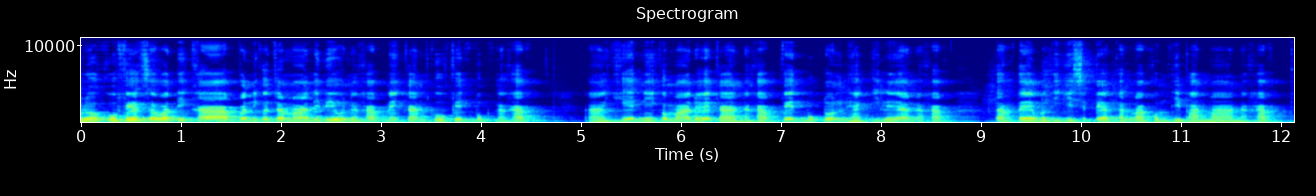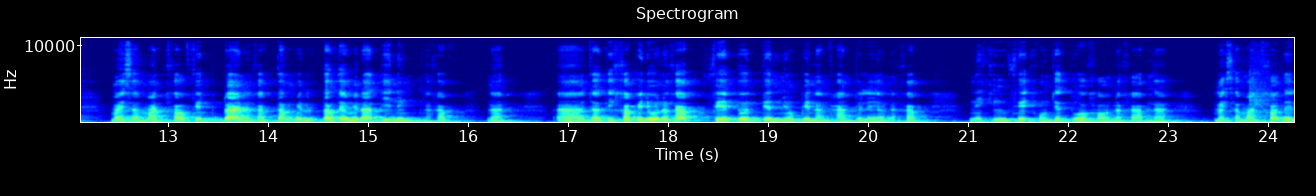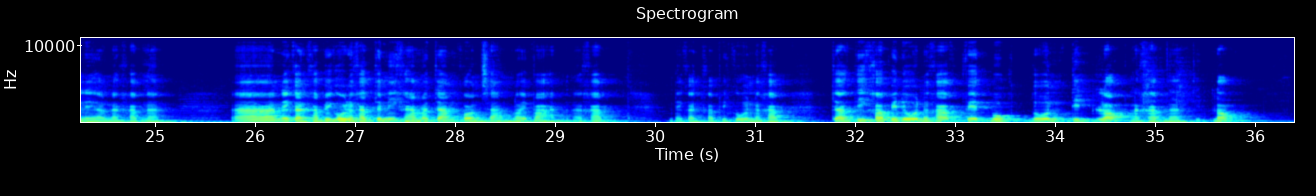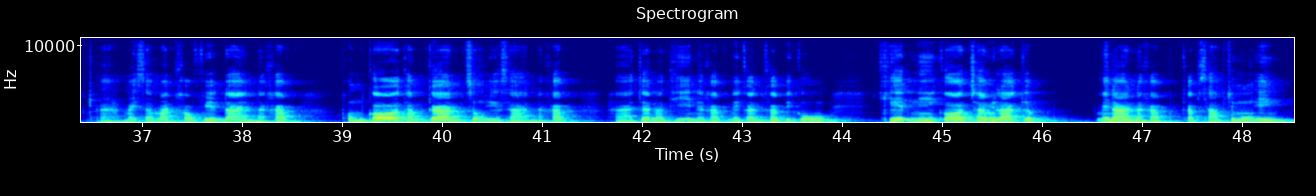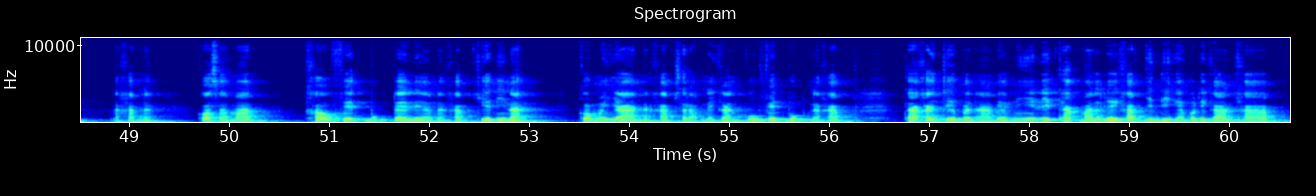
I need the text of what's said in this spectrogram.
คุณโลกู้เฟซสวัสดีครับ วันนี้ก็จะมารีวิวนะครับในการกู้ Facebook นะครับเคสนี้ก็มาด้วยอาการนะครับ Facebook โดนแฮกอีกแล้วนะครับ ตั้งแต่วันที่ 28 ธันวาคมที่ผ่านมานะครับ ไม่สามารถเข้า Facebook ได้นะครับ ตั้งเวลาตั้งแต่เวลาตีหนึ่งนะครับนะาจากที่เข้าไปดูนะครับเฟซโดนเปลี่ยนมิวเปลี่ยนอันผ่านไปแล้วนะครับ นี่คือเฟซของเจ้าตัวเขานะครับนะไม่สามารถเข้าได้แล้วนะครับนะในการเข้าไปกู้นะครับจะมีค่ามาจำก่อน 300 บาทนะครับ ในการเข้าไปกู้นะครับ จากที่เข้าไปดูนะครับ Facebook โดนติดล็อกนะครับนะติดล็อกอ่าไม่สามารถเข้าเฟซได้นะครับ ผมก็ทำการส่งเอกสารนะครับ หาเจ้าหน้าที่นะครับในการเข้าไปกู้ เคสนี้ก็ใช้เวลาเกือบไม่นานนะครับกับ 3 ชั่วโมงเองนะครับนะก็สามารถเข้า Facebook ได้แล้วนะครับ เคสนี้นะก็ไม่ยากนะครับสำหรับในการกู้ Facebook นะครับ ถ้าใครเจอปัญหาแบบนี้รีบทักมาเลยครับ ยินดีให้บริการครับ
